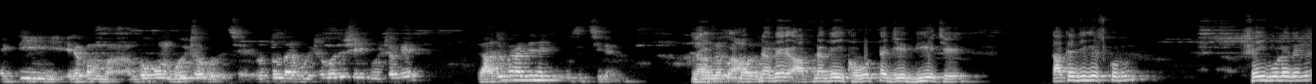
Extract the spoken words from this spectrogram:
একটি এরকম গোপন বৈঠক হয়েছে রুদ্রদার বৈঠক হয়েছে সেই বৈঠকে রাজু ব্যানার্জি নাকি উপস্থিত ছিলেন। আপনাকে আপনাকে এই খবরটা যে দিয়েছে তাকে জিজ্ঞেস করুন সেই বলে দেবে।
